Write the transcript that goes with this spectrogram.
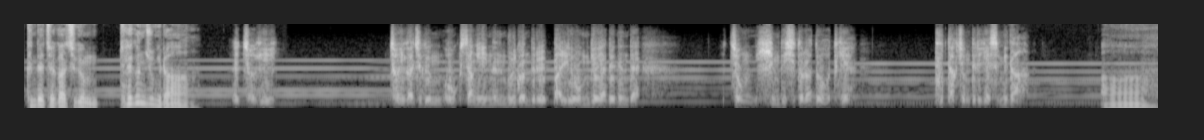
근데 제가 지금 퇴근 중이라 저기, 지금 옥상에 있는 물건들을 빨리 옮겨야 되는데, 좀 힘드시더라도 어떻게 부탁 좀 드리겠습니다. 아,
